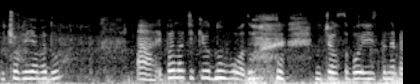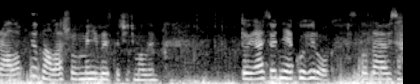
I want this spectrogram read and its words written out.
До чого я веду? А, і пила тільки одну воду. Нічого з собою їсти не брала. Я знала, що мені вистачить малим. То я сьогодні як огірок складаюся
